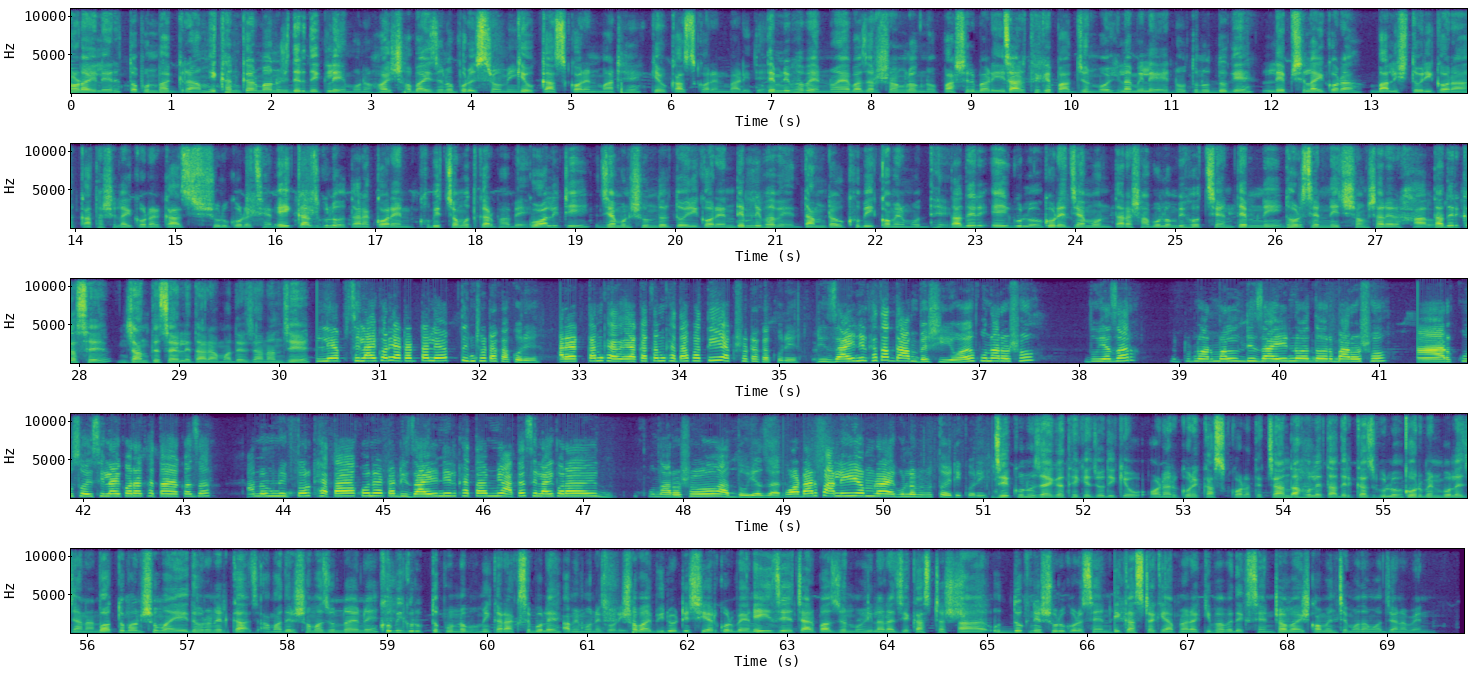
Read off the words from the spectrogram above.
নড়াইলের তপনভাগ গ্রাম। এখানকার মানুষদের দেখলে মনে হয় সবাই যেন পরিশ্রমী। কেউ কাজ করেন মাঠে কেউ কাজ করেন বাড়িতে। তেমনি ভাবে নয়াবাজার সংলগ্ন পাশের বাড়ি চার থেকে পাঁচজন মহিলা মিলে নতুন উদ্যোগে লেপ সেলাই করা বালিশ তৈরি করা কাঁথা সেলাই করার কাজ শুরু করেছেন। এই কাজগুলো তারা করেন খুবই চমৎকার ভাবে কোয়ালিটি যেমন সুন্দর তৈরি করেন তেমনি ভাবে দামটাও খুবই কমের মধ্যে। তাদের এইগুলো করে যেমন তারা স্বাবলম্বী হচ্ছেন তেমনি ধরছেন নিজ সংসারের হাল। তাদের কাছে জানতে চাইলে তারা আমাদের জানান যে লেপ সেলাই করে এক একটা লেপ তিনশো টাকা করে। আর এক কান এক কান খেতা পাতি একশো টাকা করে। ডিজাইনের খেতার দাম বেশি হয় পনেরোশো, দুই হাজার। একটু নর্মাল ডিজাইন তোর বারোশো। আর কুচই সেলাই করা খেতা এক হাজার। আনন্দিক তোর খেতা এখন একটা ডিজাইনের খেতা আমি হাতে সেলাই করা পনেরোশো আর দুই হাজার। অর্ডার পালেই আমরা এগুলো তৈরি করি। যে কোনো জায়গা থেকে যদি কেউ অর্ডার করে কাজ করাতে চান, তাহলে তাদের কাজগুলো করবেন বলে জানান। বর্তমান সময়ে এই ধরনের কাজ আমাদের সমাজ উন্নয়নে খুবই গুরুত্বপূর্ণ ভূমিকা রাখছে বলে আমি মনে করি। সবাই ভিডিওটি শেয়ার করবেন। এই যে চার পাঁচজন মহিলারা যে কাজটা উদ্যোগ নিয়ে শুরু করেছেন, এই কাজটাকে আপনারা কীভাবে দেখছেন, সবাই কমেন্টে মতামত জানাবেন।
